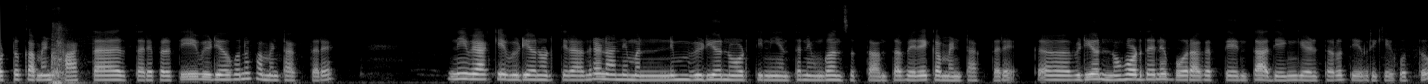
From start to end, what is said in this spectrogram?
ಒಟ್ಟು ಕಮೆಂಟ್ ಹಾಕ್ತಾ ಇರ್ತಾರೆ. ಪ್ರತಿ ವಿಡಿಯೋಗೂ ಕಮೆಂಟ್ ಹಾಕ್ತಾರೆ. ನೀವು ಯಾಕೆ ವಿಡಿಯೋ ನೋಡ್ತೀರಾ ಅಂದರೆ ನಾನು ನಿಮ್ಮನ್ನು ನಿಮ್ಮ ವಿಡಿಯೋ ನೋಡ್ತೀನಿ ಅಂತ ನಿಮಗೂ ಅನಿಸುತ್ತಾ ಅಂತ ಬೇರೆ ಕಮೆಂಟ್ ಹಾಕ್ತಾರೆ. ವಿಡಿಯೋ ನೋಡ್ದೇ ಬೋರ್ ಆಗುತ್ತೆ ಅಂತ ಅದು ಹೆಂಗೆ ಹೇಳ್ತಾರೋ ದೇವರಿಗೆ ಗೊತ್ತು.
